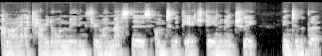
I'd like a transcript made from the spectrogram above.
and I, I carried on moving through my masters onto the PhD and eventually into the book.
